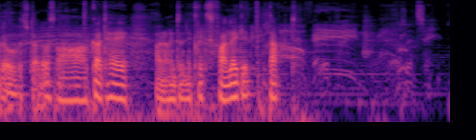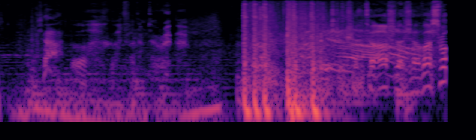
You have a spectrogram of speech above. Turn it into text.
Hallo, was ist da los? Oh Gott, hey. Auch noch in so eine Drecksfalle getappt. Da sind sie. Oh Gott, verdammte Ripper. Durchgeknallte Arschlöcher, was wollt ihr?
